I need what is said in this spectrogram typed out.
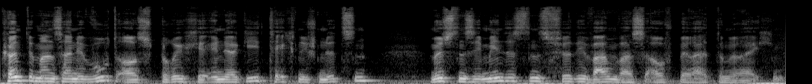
Könnte man seine Wutausbrüche energietechnisch nützen, müssten sie mindestens für die Warmwasseraufbereitung reichen.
